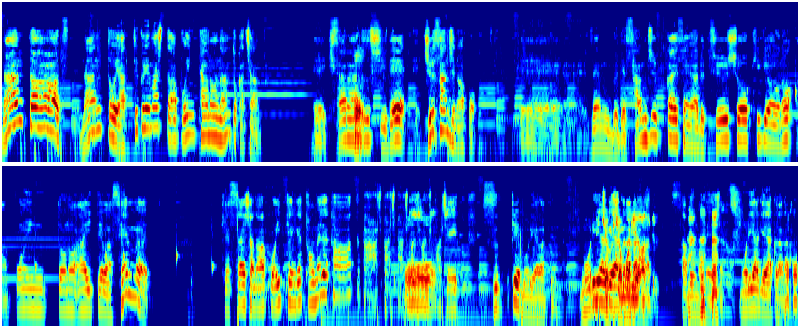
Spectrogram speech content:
なんとーっつって、なんとやってくれました、ポインターのなんとかちゃん。えー木更津市でえー13時のアポ。えー全部で30回戦ある中小企業のアポイントの相手は専務。決済者のアポ1件ゲットおめでとうってパチパチパチパチパチパチすっげえ盛り上がってるんだ。盛り上げ役だからがってる、サブマネージャーは。盛り上げ役だから。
